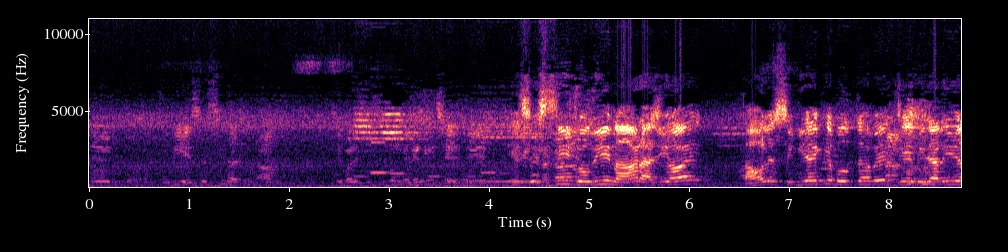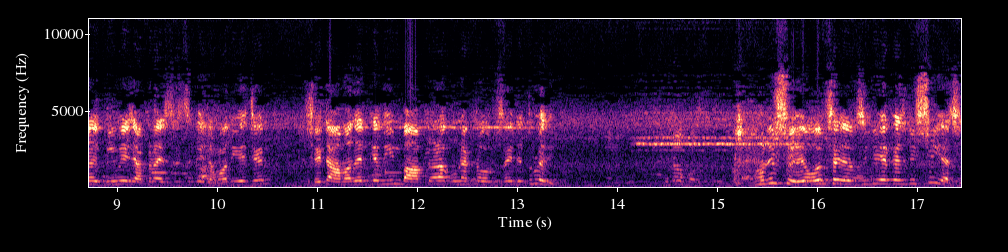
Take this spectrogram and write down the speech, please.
যে যদি এসএসসি রাজি না এসএসসি তো মেনে নিয়েছে যে এসএসসি যদি না রাজি হয় তাহলে সিবিআই কে বলতে হবে যে মিরার ইমেজ আপনারা এসএসসি কে জমা দিয়েছেন সেটা আমাদেরকে দিন বা আপনারা কোন একটা ওয়েবসাইটে তুলে দিন। হ্যাঁ, নিশ্চয়ই। ওয়েবসাইট সিবিআই এর কাছে নিশ্চয়ই আছে।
